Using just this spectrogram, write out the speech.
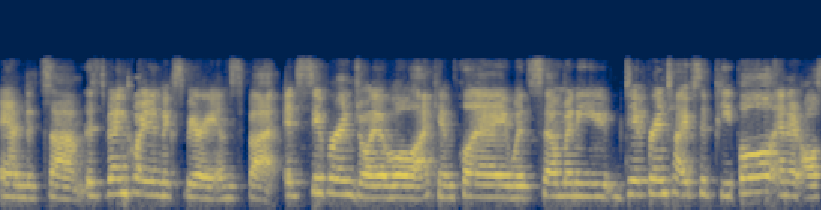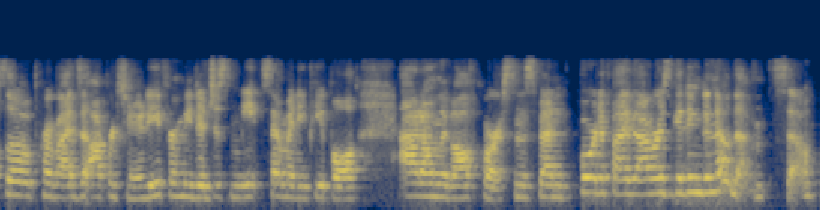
And it's um, it's been quite an experience, but it's super enjoyable. I can play with so many different types of people and it also provides the opportunity for me to just meet so many people out on the golf course and spend four to five hours getting to know them so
